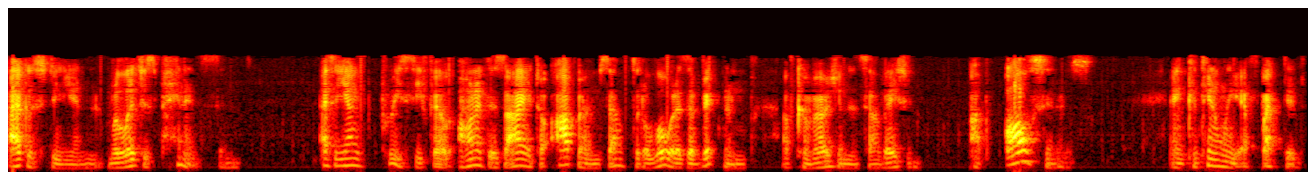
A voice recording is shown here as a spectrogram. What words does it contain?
austere and religious penance, and as a young priest he felt ardent desire to offer himself to the Lord as a victim of conversion and salvation of all sinners, and continually afflicted,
